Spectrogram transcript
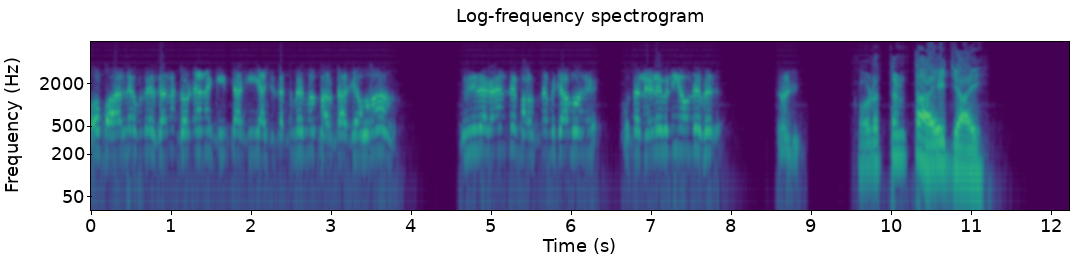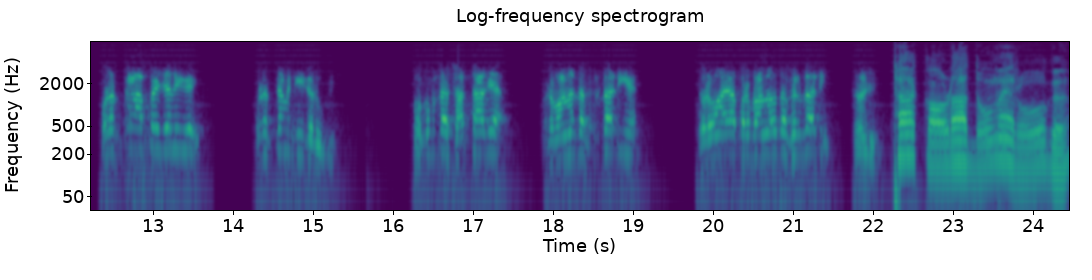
ਉਹ ਬਾਹਰਲੇ ਉਪਦੇਸ਼ਾਂ ਨੇ ਤੁਹਾਡਿਆਂ ਨੇ ਕੀਤਾ ਕੀ ਅੱਜ ਤੱਕ ਫਿਰ ਮੈਂ ਮਰਦਾ ਕਿਉਂ ਹਾਂ ਤੁਸੀਂ ਤਾਂ ਕਹਿੰਦੇ ਮਰਦੇ ਬਚਾਵਾਂਗੇ। ਉਹ ਤਾਂ ਨੇੜੇ ਵੀ ਨਹੀਂ ਆਉਂਦੇ ਫਿਰ। ਹਾਂਜੀ। ਕੌੜਤਣ ਧਾਏ ਜਾਏ। ਉੜਤਣ ਆਪੇ ਚਲੀ ਗਈ। ਉੜਤਣ ਕੀ ਕਰੂਗੀ? ਹੁਕਮ ਤਾਂ ਸੱਤ ਆ ਗਿਆ। ਰਵਾਨਾ ਤਾਂ ਫਿਰਦਾ ਨਹੀਂ ਹੈ। ਰਵਾਇਆ ਪਰਵਾਨਾ ਉਹ ਤਾਂ ਫਿਰਦਾ ਨਹੀਂ। ਹਾਂਜੀ ਠਾ ਕੌੜਾ ਦੋਵੇਂ ਰੋਗ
